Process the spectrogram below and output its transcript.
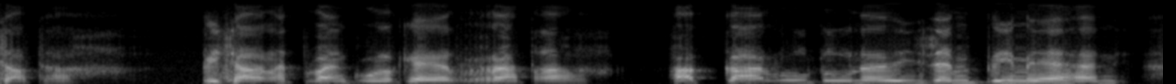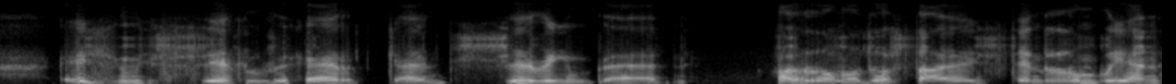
Sata. Pisarat vain kulkee rataa. Hakkaa ruutuun öisen pimeän. Ihmissielun herkkään syvimpään. Romotosta öisten rumpujen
